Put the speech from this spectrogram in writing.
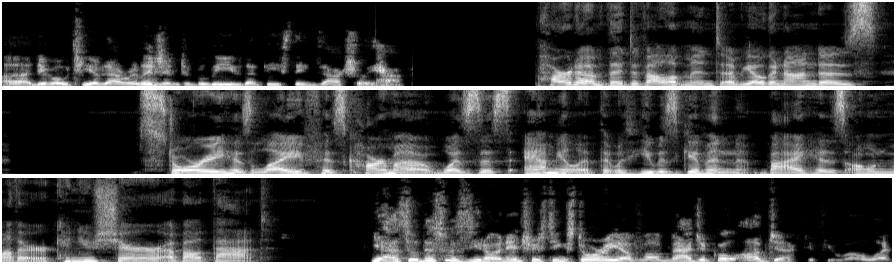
a devotee of that religion to believe that these things actually happen. Part of the development of Yogananda's story, his life, his karma was this amulet that was he was given by his own mother. Can you share about that? Yeah, so this was, you know, an interesting story of a magical object, if you will, what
